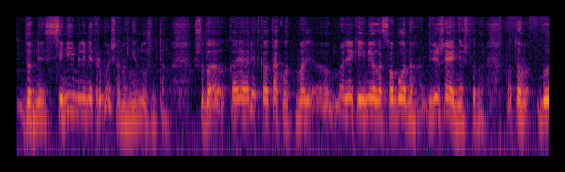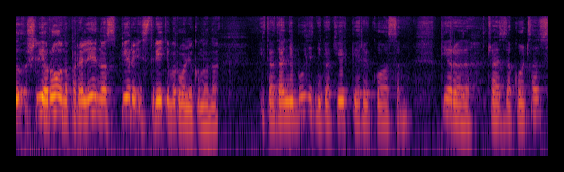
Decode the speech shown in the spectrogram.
до 7 мм больше оно не нужно там, чтобы редко вот так вот маленько имела свободное движение, чтобы потом шли ровно параллельно с первым и с третьим роликом она. И тогда не будет никаких перекосов. Первая часть закончилась,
